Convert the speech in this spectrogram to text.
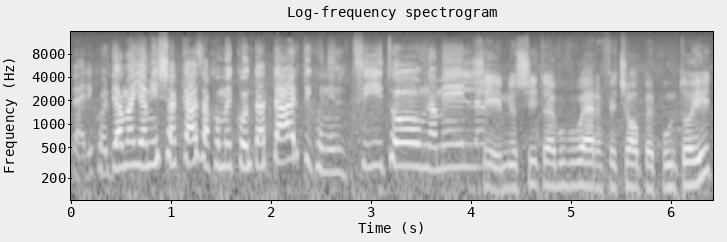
Beh, ricordiamo agli amici a casa come contattarti, quindi il sito, una mail. Sì, il mio sito è www.rfchopper.it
